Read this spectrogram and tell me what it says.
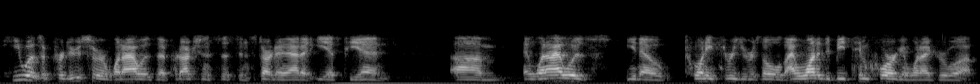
he was a producer when I was a production assistant, starting out at ESPN. Um, and when I was, you know, 23 years old, I wanted to be Tim Corrigan when I grew up.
